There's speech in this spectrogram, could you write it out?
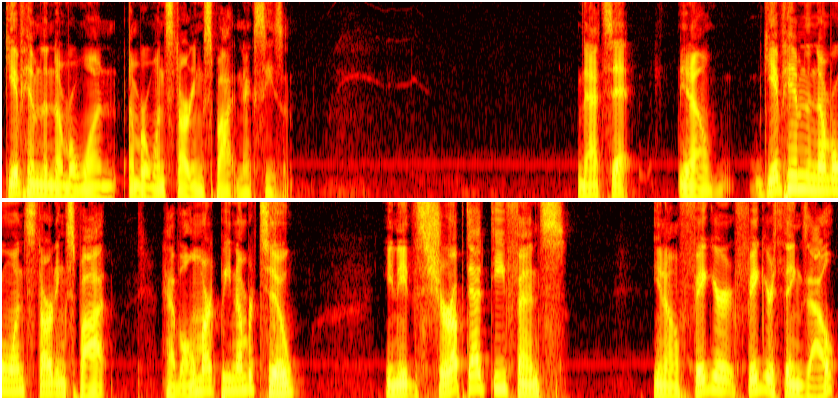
give him the number one number one starting spot next season. And that's it. You know, give him the number one starting spot. Have Ullmark be number two. You need to shore up that defense. You know, figure figure things out.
